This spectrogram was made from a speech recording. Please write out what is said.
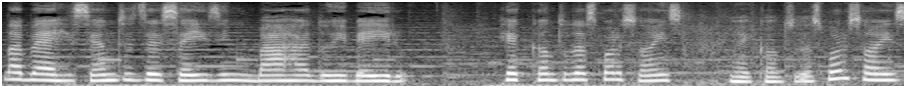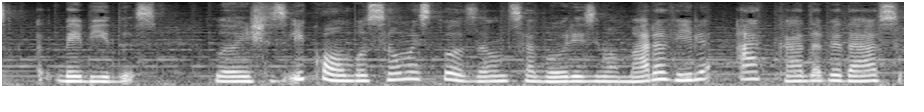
da BR-116 em Barra do Ribeiro. Recanto das Porções. No Recanto das Porções, bebidas, lanches e combos são uma explosão de sabores e uma maravilha a cada pedaço.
